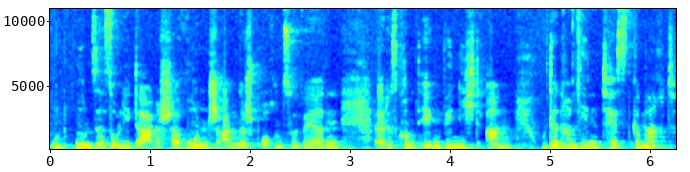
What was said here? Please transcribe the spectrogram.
Und unser solidarischer Wunsch, angesprochen zu werden, äh, das kommt irgendwie nicht an. Und dann haben die einen Test gemacht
